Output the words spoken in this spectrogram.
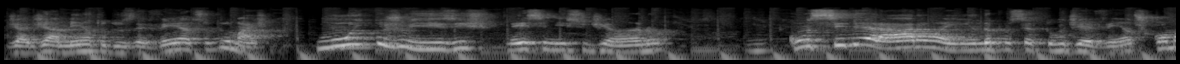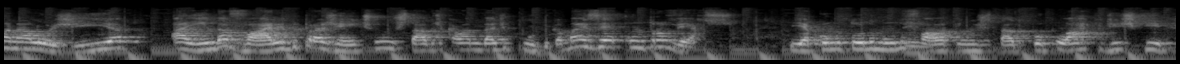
de adiamento dos eventos e tudo mais. Muitos juízes, nesse início de ano, consideraram ainda para o setor de eventos como analogia ainda válido para a gente um estado de calamidade pública, mas é controverso. E é como todo mundo Sim. fala, tem um ditado popular que diz que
